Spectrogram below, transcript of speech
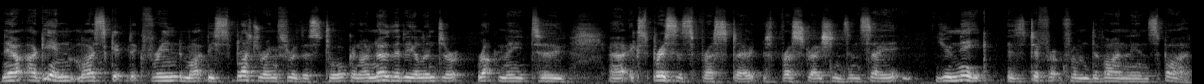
Now, again, my skeptic friend might be spluttering through this talk, and I know that he'll interrupt me to uh, express his frustra- frustrations and say unique is different from divinely inspired.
